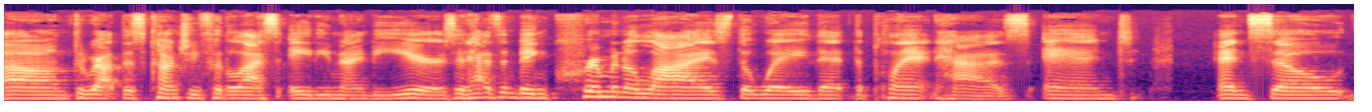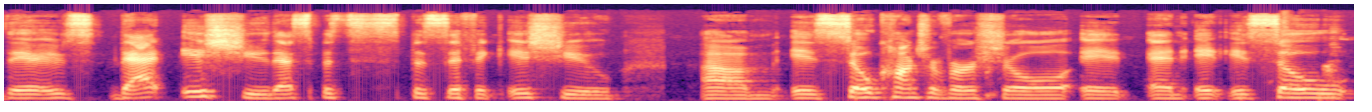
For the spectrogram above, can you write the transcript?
um, throughout this country for the last 80 90 years. It hasn't been criminalized the way that the plant has and and so there's that issue that spe- specific issue um, is so controversial it and it is so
